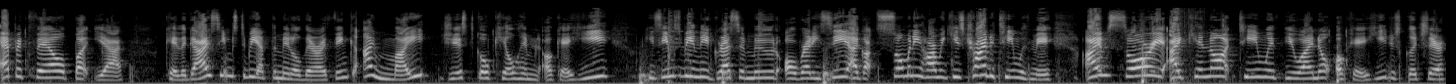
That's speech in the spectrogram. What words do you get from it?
epic fail, but, yeah. Okay, the guy seems to be at the middle there. I think I might just go kill him. Okay, he he seems to be in the aggressive mood already. See, I got so many harming. He's trying to team with me. I'm sorry, I cannot team with you. I know. Okay, he just glitched there.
